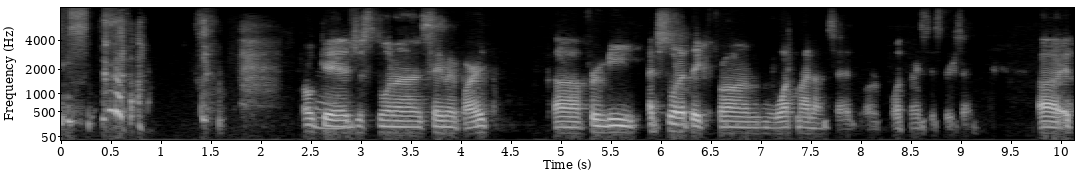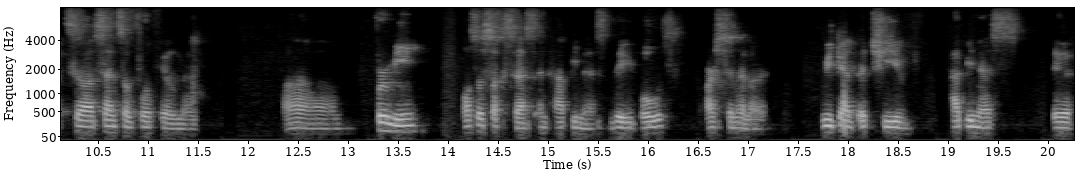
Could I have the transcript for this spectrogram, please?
Okay, I just want to say my part. Uh, for me, I just want to take from what my mom said or what my sister said. Uh, it's a sense of fulfillment. Um, for me, also success and happiness, they both are similar. We can't achieve happiness if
